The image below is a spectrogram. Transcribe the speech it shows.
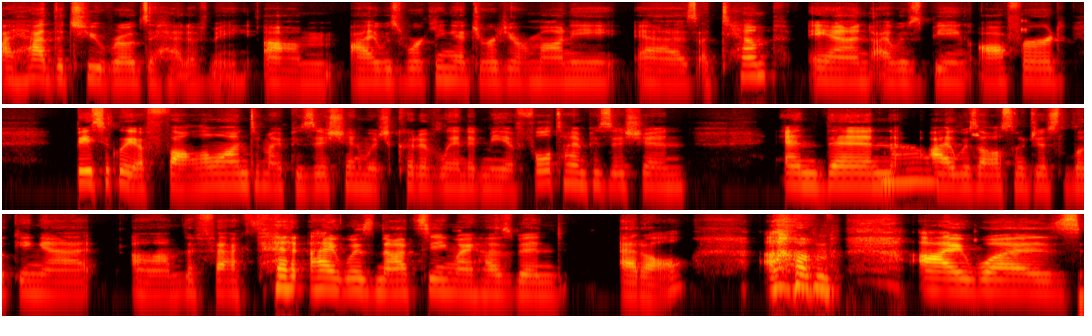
I had the two roads ahead of me. Um, I was working at Giorgio Armani as a temp, and I was being offered basically a follow on to my position, which could have landed me a full time position. And then wow. I was also just looking at um, the fact that I was not seeing my husband at all. Um, I was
